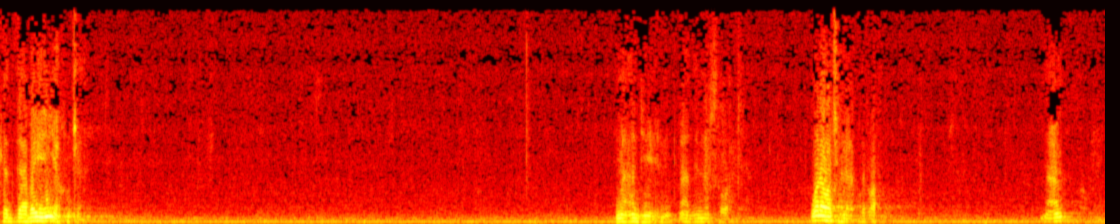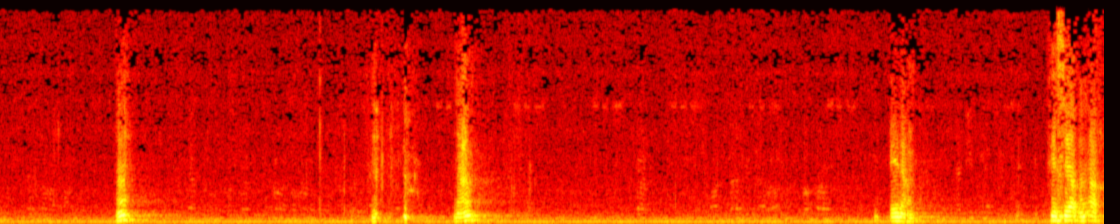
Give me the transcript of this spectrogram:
كذابين يخرجان ما عندي ما عندي نسخة واحدة ولا وجه للرفض. نعم. ها؟ نعم. إي نعم. في سياق آخر.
